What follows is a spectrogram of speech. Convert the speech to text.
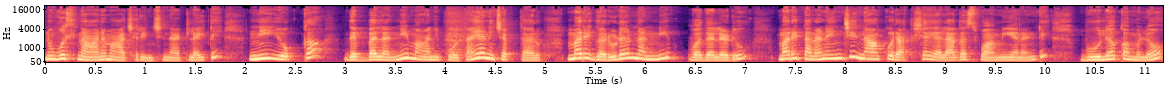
నువ్వు స్నానం ఆచరించినట్లయితే నీ యొక్క దెబ్బలన్నీ మానిపోతాయి అని చెప్తారు. మరి గరుడు నన్ని వదలడు? మరి తన నుంచి నాకు రక్ష ఎలాగ స్వామి అని అంటే భూలోకములో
